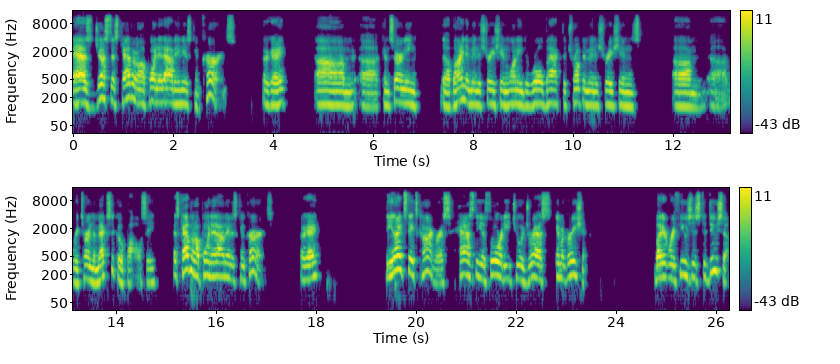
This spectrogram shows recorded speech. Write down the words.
As Justice Kavanaugh pointed out in his concurrence, okay, um, uh, concerning the Biden administration wanting to roll back the Trump administration's um, uh, return to Mexico policy, as Kavanaugh pointed out in his concurrence. Okay. The United States Congress has the authority to address immigration, but it refuses to do so.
